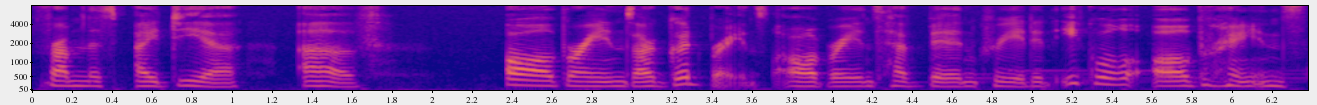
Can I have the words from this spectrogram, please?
from this idea of all brains are good brains. All brains have been created equal. All brains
